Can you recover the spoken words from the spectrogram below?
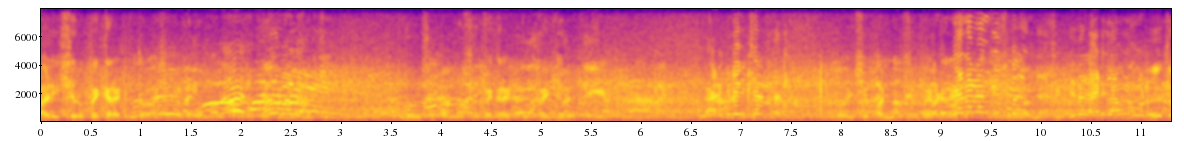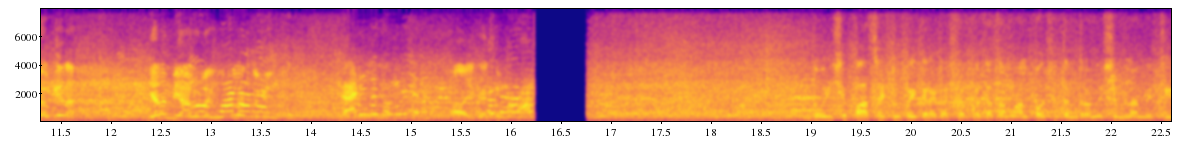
अडीचशे रुपये कॅरेट मित्रांनो अशा प्रकारचा माल शिमला मिरची दोनशे पन्नास रुपये कॅरेट टू फाईव्ह झिरो दोनशे पन्नास रुपये कॅरेट शिमला मिरची घे ना. घे ना मी आलो लगे. उचला ना तुम्ही. हा हे काय दोनशे पासष्ट रुपये कॅरेट अशा प्रकारचा माल पाहू शकता मित्रांनो शिमला मिरची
